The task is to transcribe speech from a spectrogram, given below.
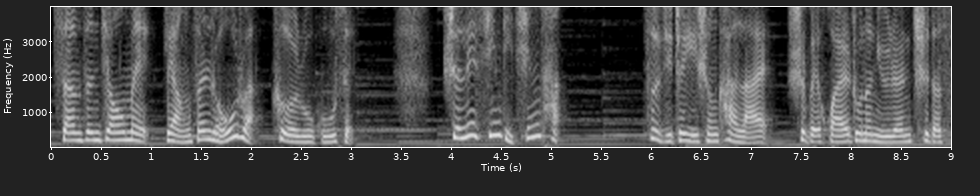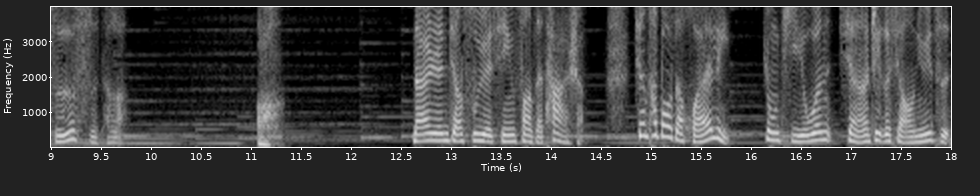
三分娇媚，两分柔软，刻入骨髓。沈烈心底轻叹。自己这一生看来是被怀中的女人吃得死死的了。啊！男人将苏月心放在榻上，将她抱在怀里，用体温想让这个小女子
